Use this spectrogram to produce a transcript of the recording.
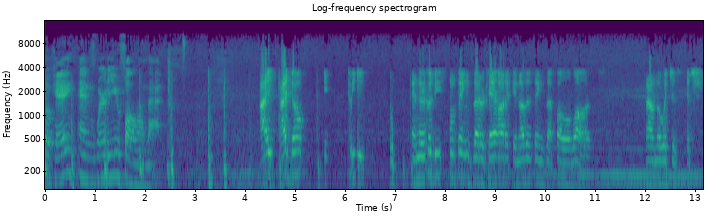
Okay, and where do you fall on that? I I don't. Be, and there could be some things that are chaotic and other things that follow laws. I don't know which is which.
